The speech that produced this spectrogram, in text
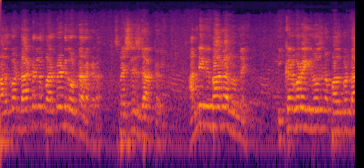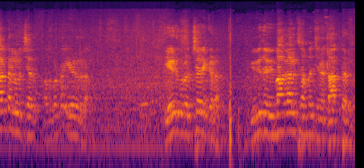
పదకొండు డాక్టర్లు పర్మనెంట్గా ఉంటారు అక్కడ స్పెషలిస్ట్ డాక్టర్లు. అన్ని విభాగాలు ఉన్నాయి. ఇక్కడ కూడా ఈ రోజున పదకొండు డాక్టర్లు వచ్చారు. పదకొండు? ఏడుగురు? ఏడుగురు వచ్చారు ఇక్కడ. వివిధ విభాగాలకు సంబంధించిన డాక్టర్లు.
